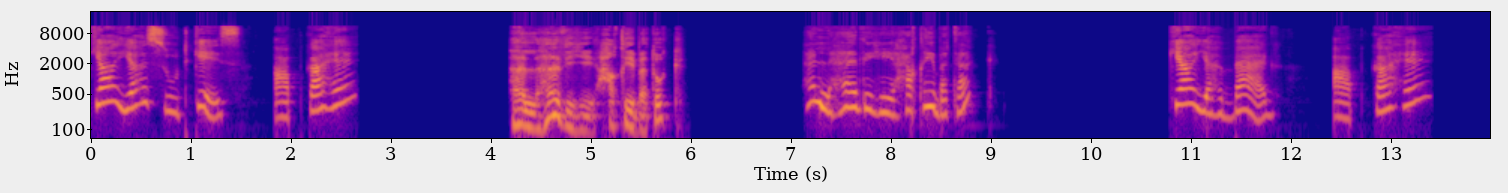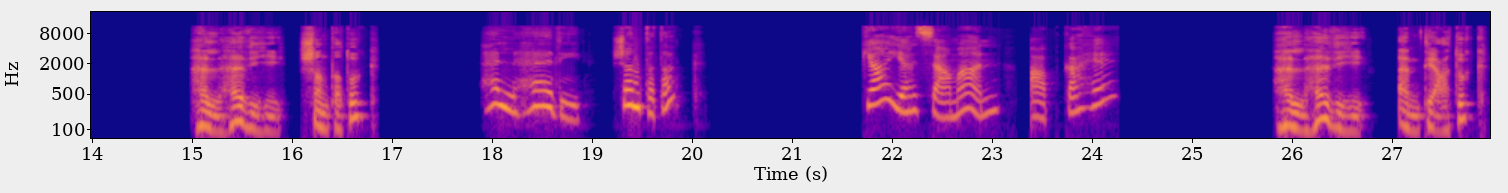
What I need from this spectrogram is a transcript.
क्या यह सूटकेस आपका है هل هذه حقيبتك؟ هل هذه حقيبتك؟ क्या यह बैग आपका है هل هذه شنطتك؟ هل هذه شنطتك؟ क्या यह सामान आपका है هل هذه أمتعتك؟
